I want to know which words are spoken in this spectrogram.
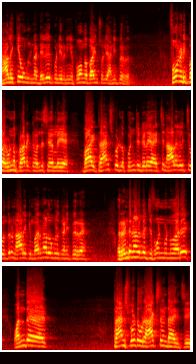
நாளைக்கே உங்களுக்கு நான் டெலிவரி பண்ணிடுவேன் நீங்கள் போங்க பாய்ன்னு சொல்லி அனுப்பிடுறது. ஃபோன் அடிப்பார் ஒன்றும் ப்ராடக்ட் வந்து சேரலையே. பாய் டிரான்ஸ்போர்ட்டில் கொஞ்சம் டிலே ஆயிடுச்சு நாளை கழிச்சு வந்துடும் நாளைக்கு மறுநாள் உங்களுக்கு அனுப்பிடுறேன். ரெண்டு நாள் கழிச்சு ஃபோன் பண்ணுவார். வந்த டிரான்ஸ்போர்ட் ஒரு ஆக்சிடென்ட் ஆயிடுச்சு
